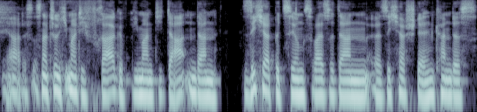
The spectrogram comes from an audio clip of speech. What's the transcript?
Ja, das ist natürlich immer die Frage, wie man die Daten dann sichert, beziehungsweise dann äh, sicherstellen kann, dass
